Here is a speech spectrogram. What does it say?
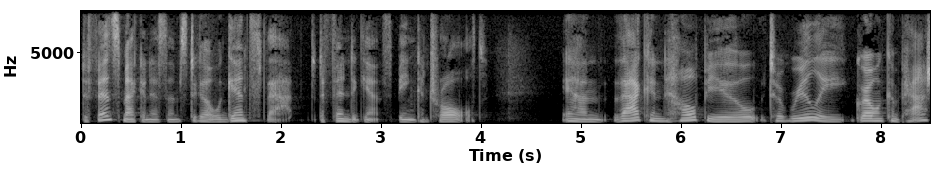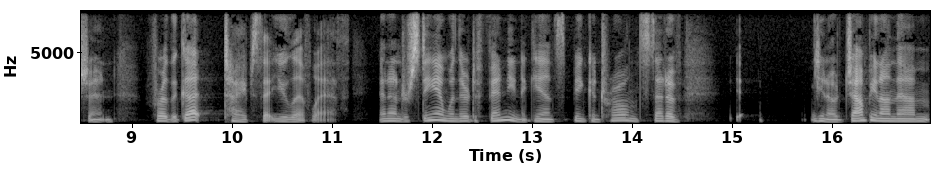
defense mechanisms to go against that, to defend against being controlled. And that can help you to really grow in compassion for the gut types that you live with and understand when they're defending against being controlled instead of you know jumping on them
